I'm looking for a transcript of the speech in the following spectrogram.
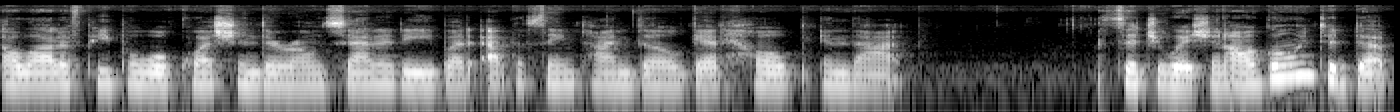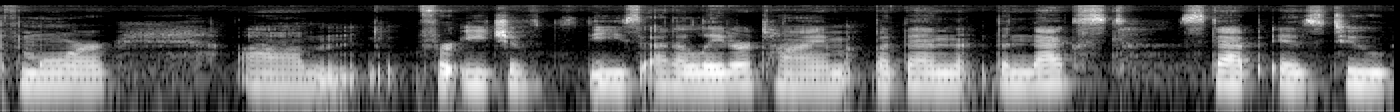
a lot of people will question their own sanity, but at the same time they'll get help in that situation. I'll go into depth more um, for each of these at a later time, but then the next step is to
